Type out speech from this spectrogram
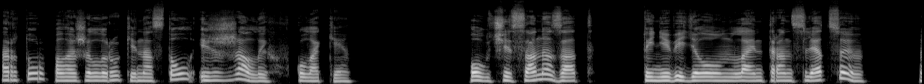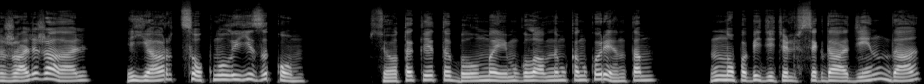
Артур положил руки на стол и сжал их в кулаки. «Полчаса назад. Ты не видел онлайн-трансляцию? Жаль, жаль». Яр цокнул языком. «Все-таки ты был моим главным конкурентом». Но победитель всегда один, да?»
